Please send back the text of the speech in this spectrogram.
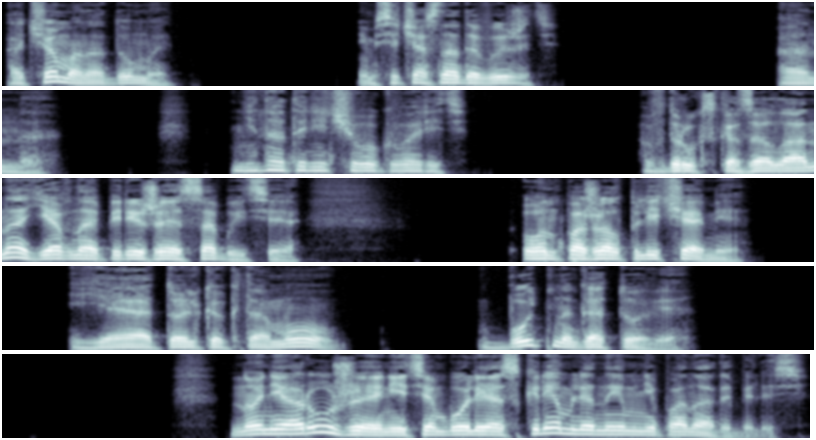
О чем она думает? Им сейчас надо выжить. Анна. Не надо ничего говорить. Вдруг сказала она, явно опережая события. Он пожал плечами. Я только к тому... Будь наготове. Но ни оружие, ни тем более скремлены им не понадобились.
